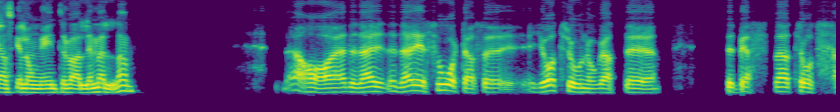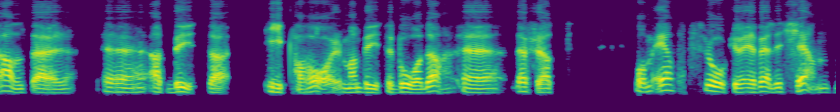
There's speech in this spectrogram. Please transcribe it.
ganska långa intervall emellan? Ja, det där, det där är svårt. Alltså, jag tror nog att det, det bästa trots allt är eh, att byta i par, man byter båda. Eh, därför att om ett språkrör är väldigt känt,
